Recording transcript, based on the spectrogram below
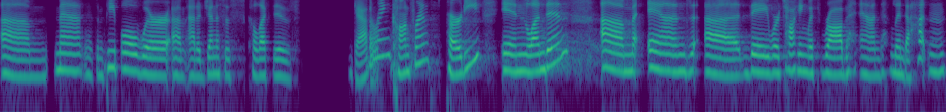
um, Matt and some people were um, at a Genesis Collective gathering, conference, party in London. Um, and uh, they were talking with Rob and Linda Hutton.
